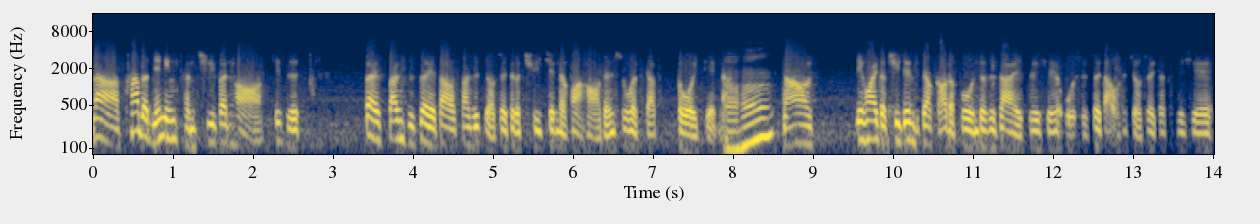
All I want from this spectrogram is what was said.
那他的年龄层区分哈，其实，在三十岁到三十九岁这个区间的话哈，人数会比较多一点呐。Uh huh. 然后另外一个区间比较高的部分，就是在这些五十岁到五十九岁，就是一些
